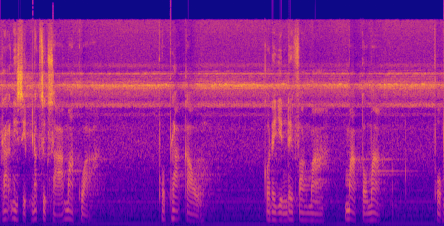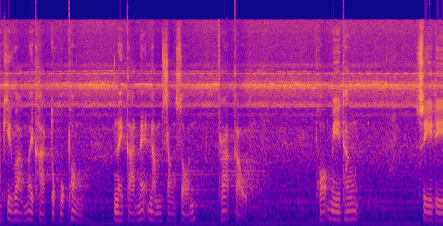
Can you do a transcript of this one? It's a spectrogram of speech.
พระนิสิตนักศึกษามากกว่าเพบพระเก่า ก็ได้ยินได้ฟังมามากต่อมาก ผมคิดว่าไม่ขาดตกบกพร่อง ในการแนะนำสั่งสอนพระเก่า เพราะมีทั้ง ซีดี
